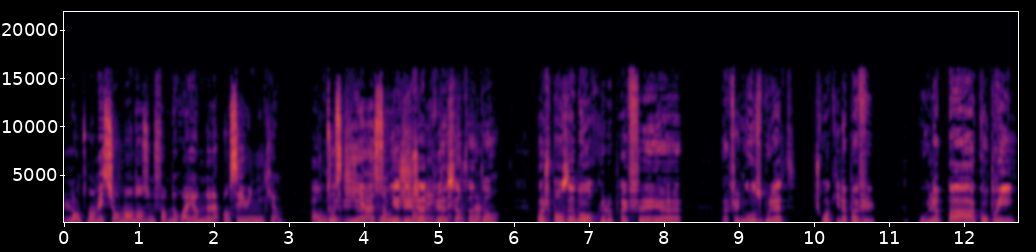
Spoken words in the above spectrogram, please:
lentement mais sûrement dans une forme de royaume de la pensée unique? Où tout ce qui on y est déjà depuis un certain temps. Moi, je pense d'abord que le préfet a fait une grosse boulette. Je crois qu'il n'a pas vu, ou il n'a pas compris,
